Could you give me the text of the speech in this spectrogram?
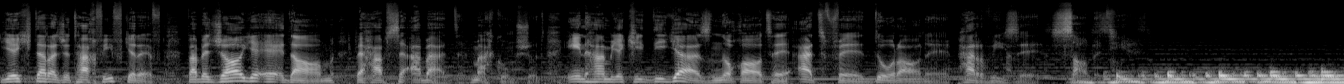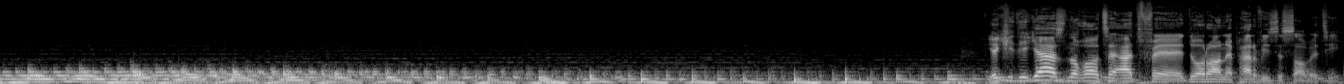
یک درجه تخفیف گرفت و به جای اعدام به حبس ابد محکوم شد. این هم یکی دیگه از نقاط عطف دوران پرویز ثابتیه یکی دیگه از نقاط عطف دوران پرویز ثابتی.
